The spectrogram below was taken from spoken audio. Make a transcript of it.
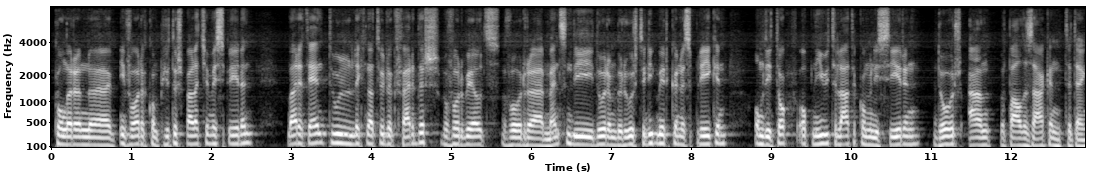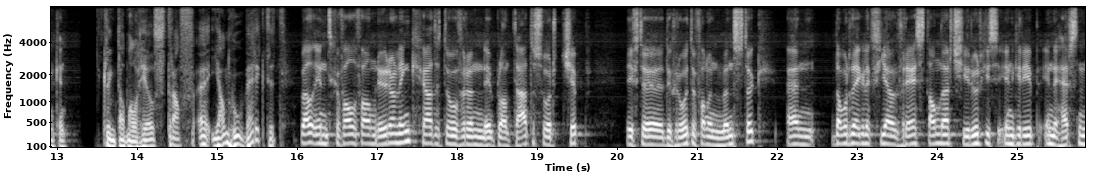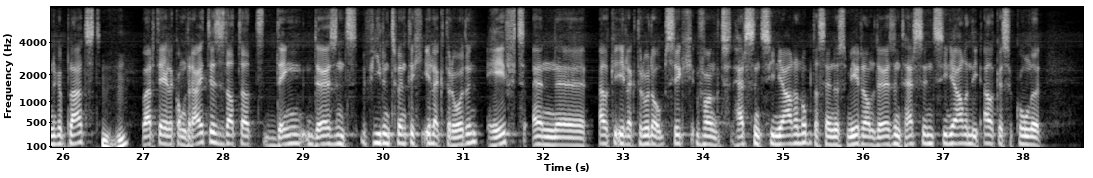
kon er een uh, eenvoudig computerspelletje mee spelen. Maar het einddoel ligt natuurlijk verder, bijvoorbeeld voor uh, mensen die door een beroerte niet meer kunnen spreken, om die toch opnieuw te laten communiceren door aan bepaalde zaken te denken. Klinkt allemaal heel straf. Uh, Jan, hoe werkt het? Wel, in het geval van Neuralink gaat het over een implantaat, een soort chip. Heeft de, de grootte van een muntstuk. En dat wordt eigenlijk via een vrij standaard chirurgische ingreep in de hersenen geplaatst. Mm -hmm. Waar het eigenlijk om draait is dat dat ding 1024 elektroden heeft. En uh, elke elektrode op zich vangt hersensignalen op. Dat zijn dus meer dan 1000 hersensignalen die elke seconde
